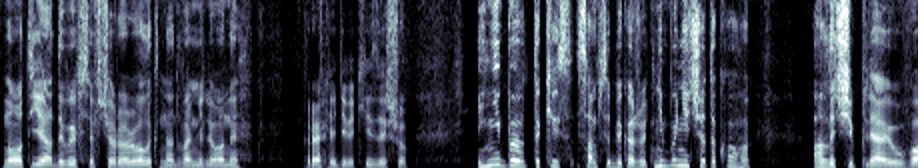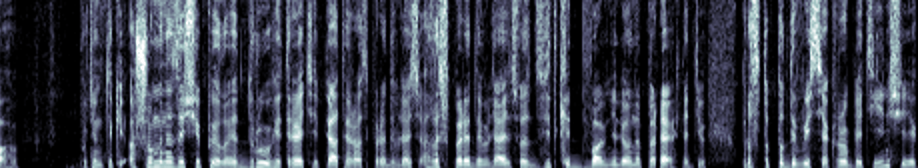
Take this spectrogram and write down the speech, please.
ну от я дивився вчора ролик на 2 мільйони переглядів, який зайшов. І ніби такий сам собі кажуть, ніби нічого такого, але чіпляю увагу. Потім такий, а що мене зачепило? Я другий, третій, п'ятий раз передивляюсь, але ж передивляюсь, от звідки 2 мільйони переглядів. Просто подивись, як роблять інші, як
